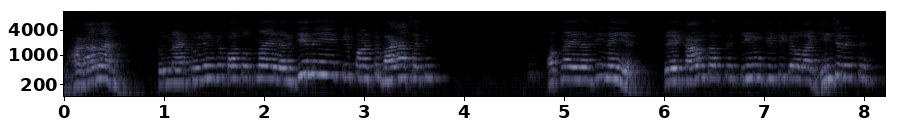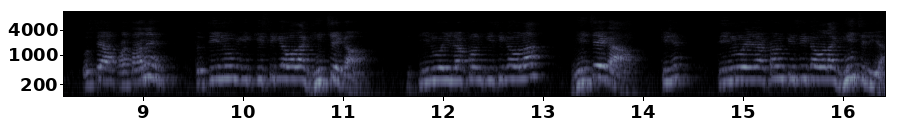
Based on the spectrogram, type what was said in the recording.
भगाना है तो नाइट्रोजन के पास उतना एनर्जी नहीं है कि पाँच को भगा सके। उतना एनर्जी नहीं है। तो एक काम करते, तीनों किसी का वाला घींच लेते। उससे आसान है। तो तीनों किसी का वाला घींचेगा। तीनों इलेक्ट्रॉन किसी का वाला घींचेगा। ठीक है? तीनों इलेक्ट्रॉन किसी का वाला घींच लिया।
